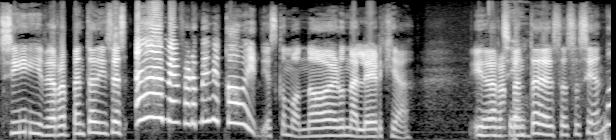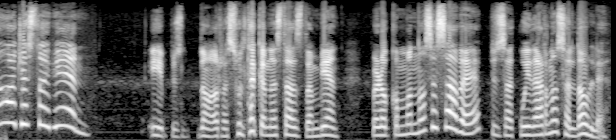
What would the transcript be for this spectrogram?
Sí, y de repente dices, ah, me enfermé de COVID. Y es como, no, era una alergia. Y de repente estás así, no, yo estoy bien. Y pues no, resulta que no estás tan bien. Pero como no se sabe, pues a cuidarnos el doble.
